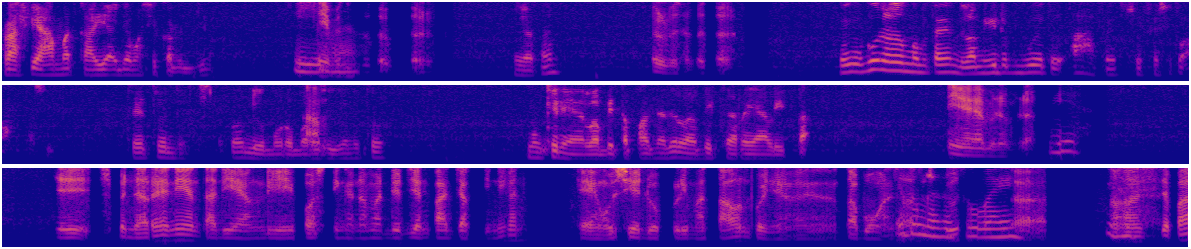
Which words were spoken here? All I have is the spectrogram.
Raffi Ahmad kaya aja masih kerja Iya Iya. betul betul betul. ya kan Betul betul betul. gue udah mempertanyakan dalam hidup gue tuh ah, apa itu sukses itu apa sih Itu itu deh itu di umur umur Am- segini tuh mungkin ya lebih tepatnya dia lebih ke realita Iya benar-benar. Iya. Jadi sebenarnya ini yang tadi yang diposting nama Dirjen Pajak ini kan kayak yang usia 25 tahun punya eh, tabungan Itu 100 nggak juta. sesuai. Eh, Yes. siapa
